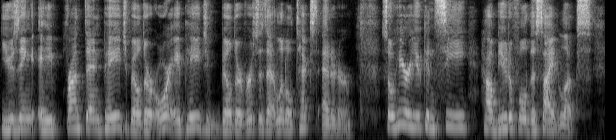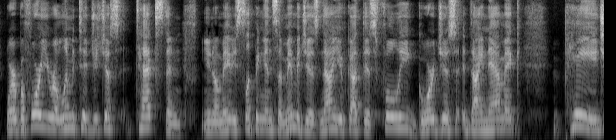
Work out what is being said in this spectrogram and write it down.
using a front end page builder or a page builder versus that little text editor. So here you can see how beautiful the site looks where before you were limited to just text and you know maybe slipping in some images now you've got this fully gorgeous dynamic page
